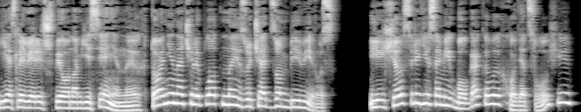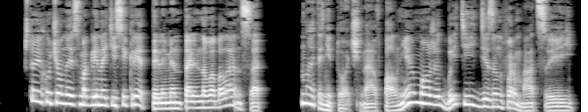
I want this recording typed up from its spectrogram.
«Если верить шпионам Есениных, то они начали плотно изучать зомби-вирус. Еще среди самих Булгаковых ходят слухи, что их ученые смогли найти секрет элементального баланса, но это не точно, вполне может быть и дезинформацией.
